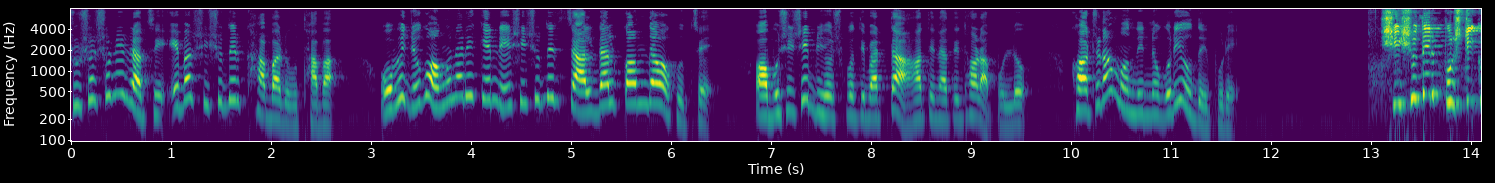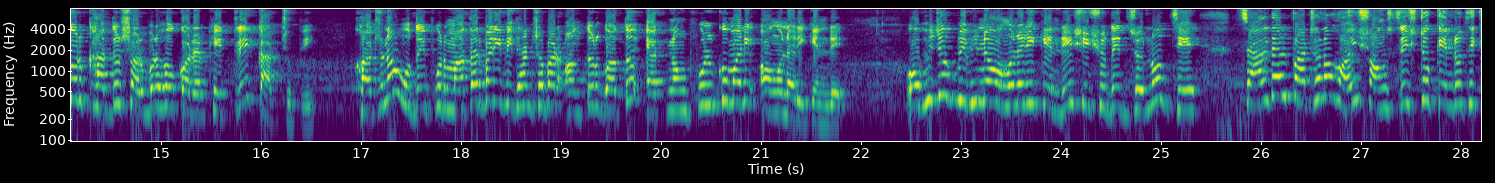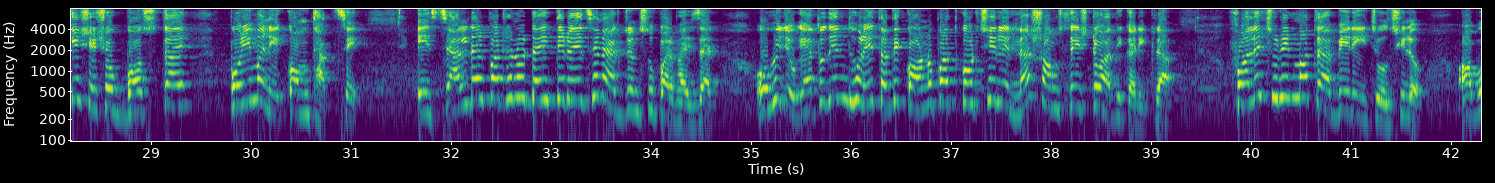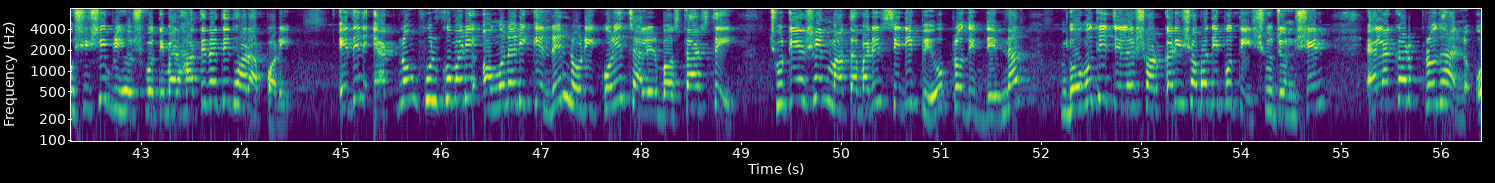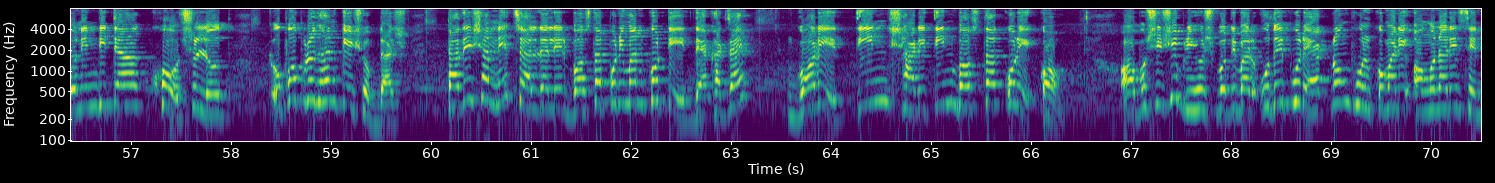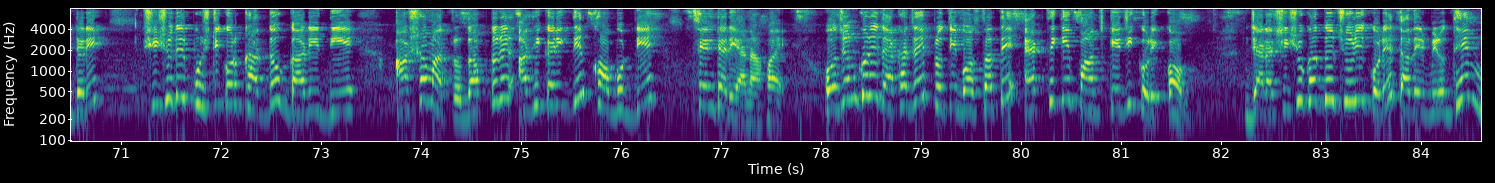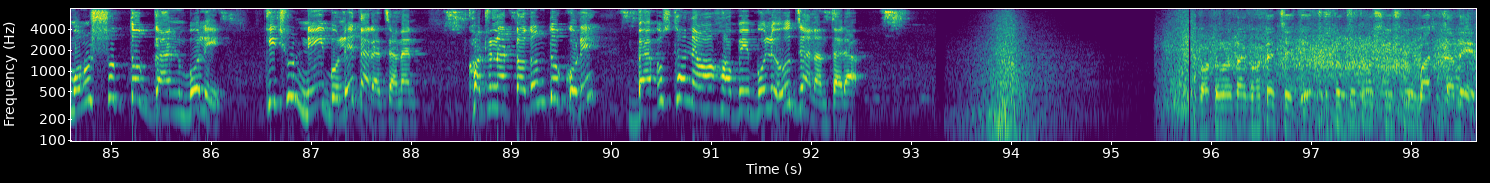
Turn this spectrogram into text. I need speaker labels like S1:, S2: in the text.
S1: সুশাসনের রাজ্যে এবার শিশুদের খাবারও থাবা। অভিযোগ, অঙ্গনারী কেন্দ্রে শিশুদের চাল ডাল কম দেওয়া হচ্ছে। অবশেষে বৃহস্পতিবার তা হাতে নাতে ধরা পড়ল। ঘটনা মন্দিরনগরী, উদয়পুরে। শিশুদের পুষ্টিকর খাদ্য সরবরাহ করার ক্ষেত্রে কারচুপি। ঘটনা উদয়পুর মাতারবাড়ি বিধানসভার অন্তর্গত এক নং ফুলকুমারী অঙ্গনারী কেন্দ্রে। অভিযোগ বিভিন্ন অঙ্গনারী কেন্দ্রে শিশুদের জন্য যে চাল ডাল পাঠানো হয় সংশ্লিষ্ট কেন্দ্র থেকে সেসব বস্তায় পরিমাণে কম থাকছে। এই চাল ডাল পাঠানোর দায়িত্বে রয়েছেন একজন সুপারভাইজার। অভিযোগ এতদিন ধরে তাতে কর্ণপাত করছিলেন না সংশ্লিষ্ট আধিকারিকরা। ফলে চুরির মাত্রা বেড়েই চলছিল। অবশেষে বৃহস্পতিবার হাতে নাতে ধরা পড়ে। এদিন এক নং ফুলকুমারী অঙ্গনারী কেন্দ্রে লরি করে চালের বস্তা আসতেই ছুটে আসেন মাতাবাড়ির সিডিপিও প্রদীপ দেবনাথ। গোমতী জেলার সরকারি সভাধিপতি সুজন সেন, এলাকার প্রধান অনিন্দিতা ঘোষ, লোধ উপপ্রধান কেশব দাস। তাদের সামনে চাল ডালের বস্তা পরিমাণ করতে দেখা যায়, গড়ে তিন, সাড়ে তিন বস্তা করে কম। অবশেষে বৃহস্পতিবার উদয়পুর এক নং ফুলকুমারী অঙ্গনারী সেন্টারে শিশুদের পুষ্টিকর খাদ্য, গাড়ি দিয়ে আসা মাত্র দপ্তরের আধিকারিকদের খবর দিয়ে সেন্টারে আনা হয়। ওজন করে দেখা যায়, প্রতি বস্তাতে এক থেকে পাঁচ কেজি করে কম। যারা শিশু খাদ্য চুরি করে তাদের বিরুদ্ধে মনুষ্যত্ব জ্ঞান বলে কিছু নেই বলে তারা জানান। ঘটনার তদন্ত করে ব্যবস্থা নেওয়া হবে বলেও জানান তারা।
S2: ঘটনাটা ঘটেছে যে ছোট ছোট শিশু বাচ্চাদের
